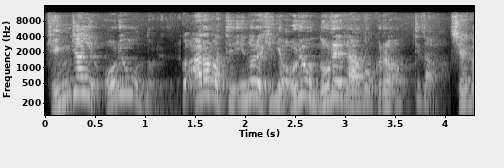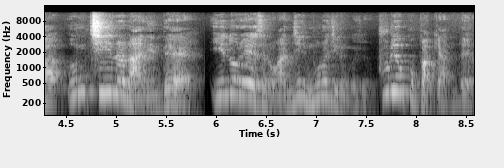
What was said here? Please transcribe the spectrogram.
굉장히 어려운 노래들. 그 알아봤더니 이 노래 굉장히 어려운 노래라고 그러옵니다. 제가 음치는 아닌데 이 노래에서는 완전히 무너지는 거죠. 후렴구밖에 안 돼요.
